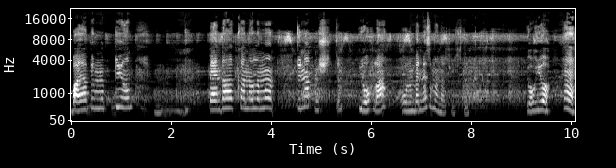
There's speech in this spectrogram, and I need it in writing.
baya bir mutluyum. Ben daha kanalımı dün atmıştım. Yok la. Oğlum ben ne zaman açmıştım? Yok yok. He.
